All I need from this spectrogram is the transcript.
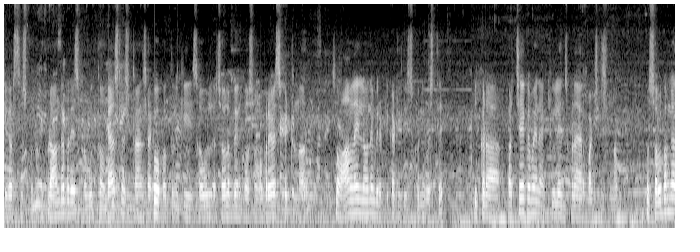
టికెట్స్ తీసుకుంటారు. ఇప్పుడు ఆంధ్రప్రదేశ్ ప్రభుత్వం క్యాష్లెస్ ట్రాన్సాక్షన్ భక్తులకి సౌల సౌలభ్యం కోసం ప్రవేశపెట్టున్నారు. సో ఆన్లైన్లోనే మీరు టికెట్లు తీసుకుని వస్తే ఇక్కడ ప్రత్యేకమైన క్యూ లైన్స్ కూడా ఏర్పాటు చేస్తున్నాం. సులభంగా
